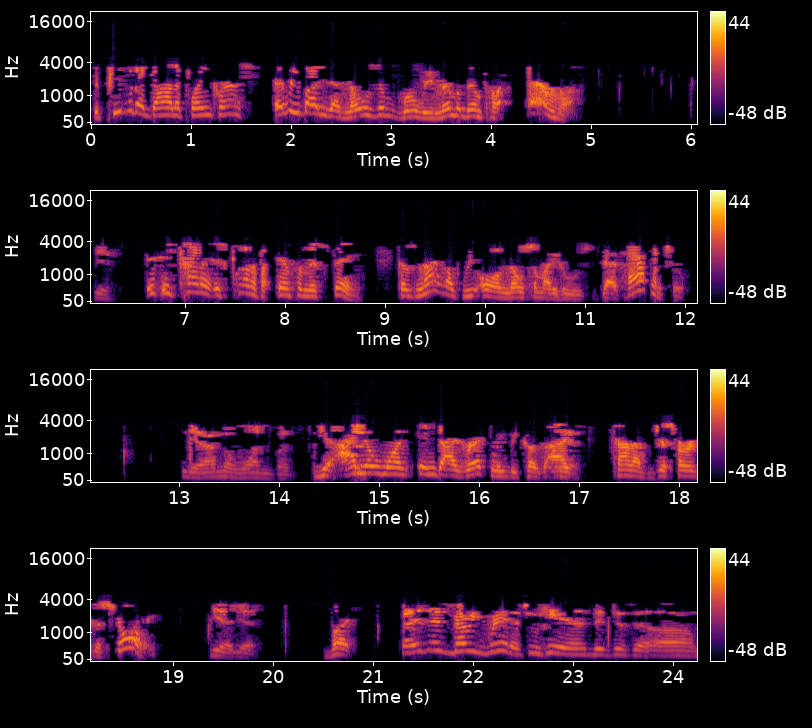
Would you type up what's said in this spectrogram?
The people that die in a plane crash, everybody that knows them will remember them forever. Yeah. It, it kind of it's kind of an infamous thing. Because not like we all know somebody who's that happened to. Yeah, I know one, but Yeah, I know one indirectly because I yeah, kind of just heard the story. yeah, yeah. But But it's, it's very rare that you hear that there's a um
